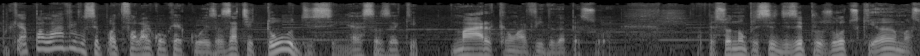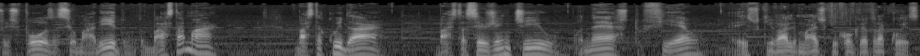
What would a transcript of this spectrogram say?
porque a palavra você pode falar qualquer coisa, as atitudes, sim, essas é que marcam a vida da pessoa. A pessoa não precisa dizer para os outros que ama a sua esposa, seu marido, basta amar, basta cuidar, basta ser gentil, honesto, fiel, é isso que vale mais do que qualquer outra coisa.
